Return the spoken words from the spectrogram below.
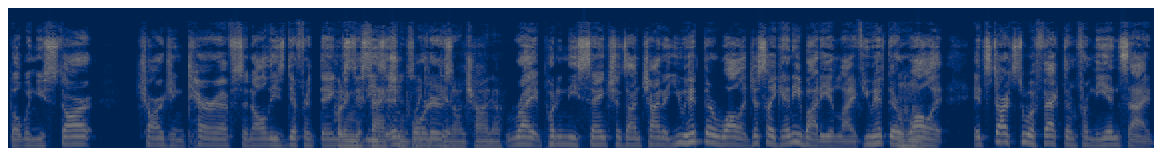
but when you start charging tariffs and all these different things Putting to the these sanctions like on China. right, putting these sanctions on China, you hit their wallet just like anybody in life. You hit their Mhm. wallet, it starts to affect them from the inside.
